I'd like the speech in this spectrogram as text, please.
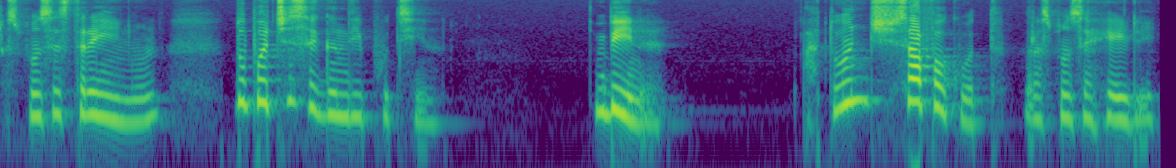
răspunse străinul, după ce se gândi puțin. Bine, atunci s-a făcut, răspunse Haley.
